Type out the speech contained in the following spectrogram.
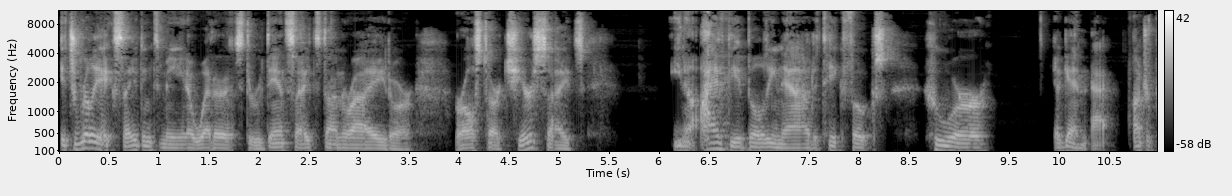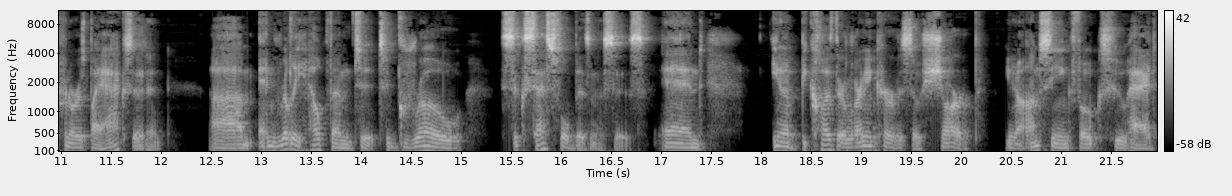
it's really exciting to me, you know, whether it's through dance sites done right or or all star cheer sites you know, I have the ability now to take folks who are, again, entrepreneurs by accident, um, and really help them to to grow successful businesses. And you know, because their learning curve is so sharp, you know, I'm seeing folks who had,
